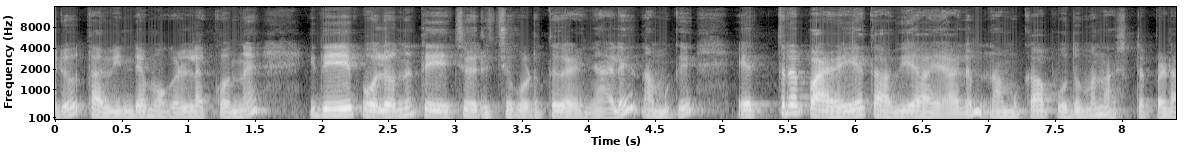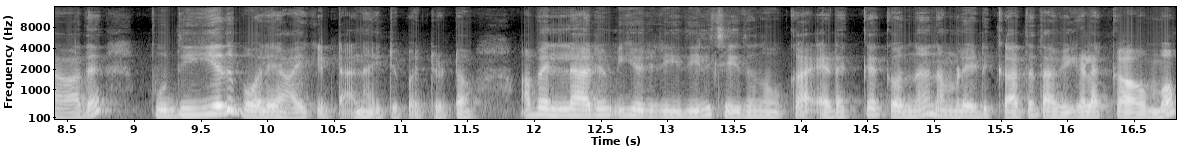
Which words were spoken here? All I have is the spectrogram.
ഒരു തവിന്റെ മുകളിലൊക്കെ ഒന്ന് ഇതേപോലെ ഒന്ന് തേച്ച് ഒരച്ച് കൊടുത്തു കഴിഞ്ഞാൽ നമുക്ക് എത്ര പഴയ തവി ആയാലും നമുക്ക് ആ പുതുമ നഷ്ടപ്പെടാതെ പുതിയതുപോലെ ആയി കിട്ടാനായിട്ട് പറ്റും കേട്ടോ അപ്പോൾ എല്ലാവരും ഈ ഒരു രീതിയിൽ ചെയ്ത് നോക്കുക. ഇടയ്ക്കൊക്കെ ഒന്ന് നമ്മൾ എടുക്കാത്ത തവികളൊക്കെ ആകുമ്പോൾ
